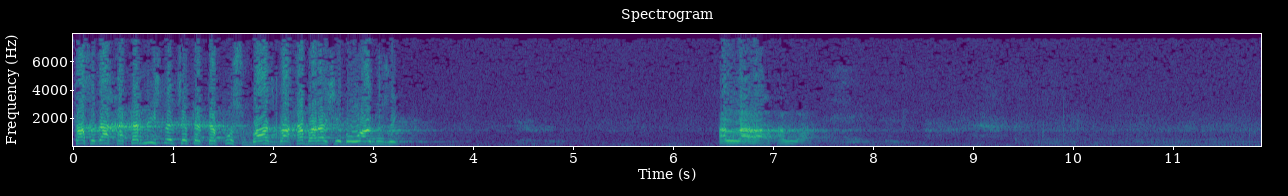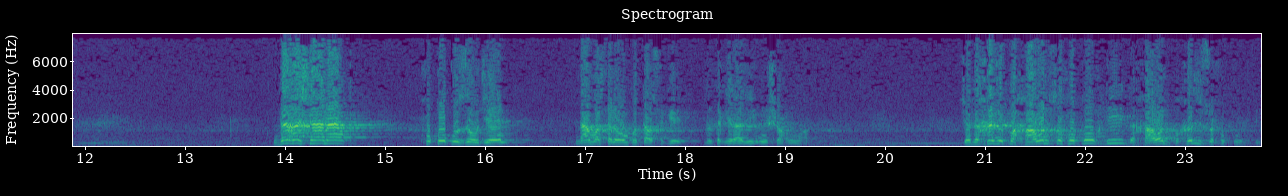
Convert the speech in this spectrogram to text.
تاسو دا خطر نشته چې ته تپوس باز با خبره شي به والوځي الله الله دغه شانه حقوق الزوجين دا مسله هم په تاسو کې دلته کې راځي ان شاء الله چې د خځې په خاون څه حقوق دي د خاون په خځې څه حقوق دي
